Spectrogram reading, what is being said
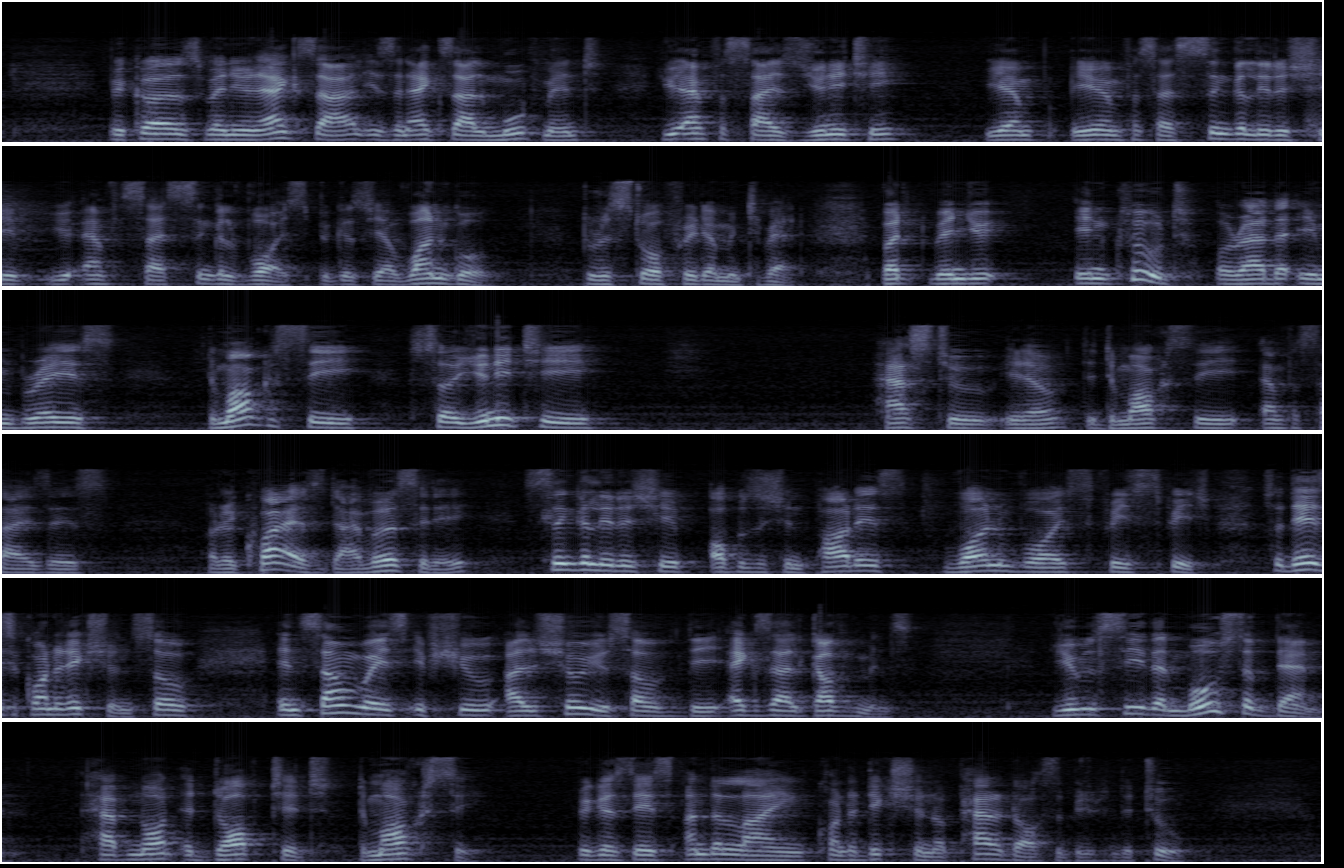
because when you're in exile, is an exile movement, you emphasize unity, you, em you emphasize single leadership, you emphasize single voice, because you have one goal, to restore freedom in Tibet. But when you include, or rather embrace democracy, so unity has to, you know, the democracy emphasizes or requires diversity, single leadership, opposition parties, one voice, free speech. So there's a contradiction. So in some ways, if you, I'll show you some of the exiled governments, you will see that most of them have not adopted democracy because there's underlying contradiction or paradox between the two.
